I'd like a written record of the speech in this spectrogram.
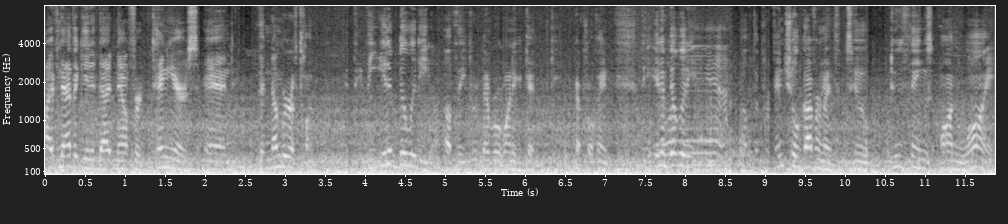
I've navigated that now for ten years, and the number of times, the inability of the remember we're going to get, get petrol the inability Oh, yeah. of the provincial government to do things online.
